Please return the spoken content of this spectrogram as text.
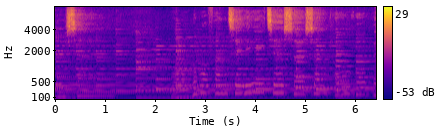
预善。我若放弃一切舍身头或悲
